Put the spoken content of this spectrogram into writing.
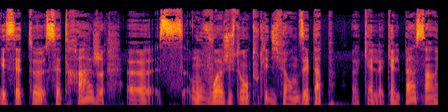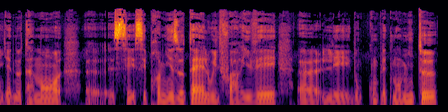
Et cette, euh, rage, euh, on voit justement toutes les différentes étapes qu'elle qu'elle passe. Hein. Il y a notamment euh, ces, premiers hôtels où il faut arriver, euh, les donc complètement miteux.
